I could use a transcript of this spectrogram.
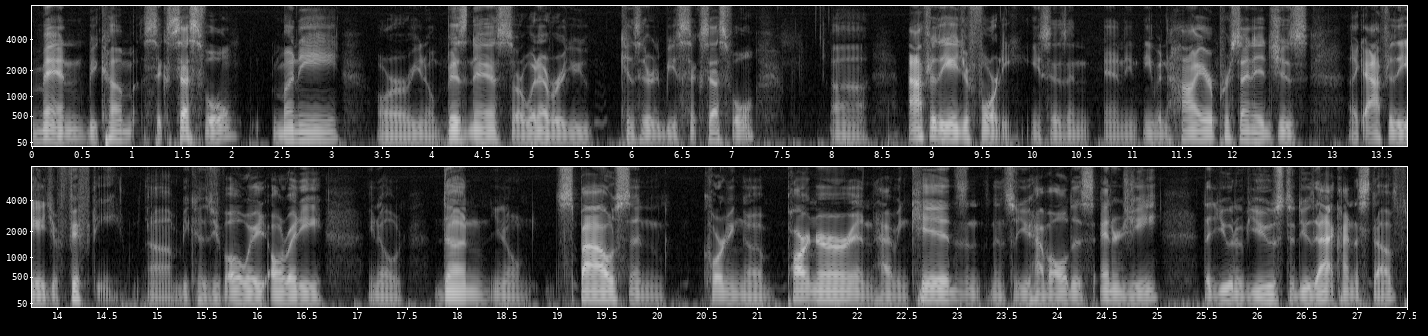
men become successful, money or you know business or whatever you consider to be successful uh, after the age of 40 he says and, and an even higher percentage is like after the age of 50 um, because you've always already you know done you know spouse and courting a partner and having kids and, and so you have all this energy that you would have used to do that kind of stuff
